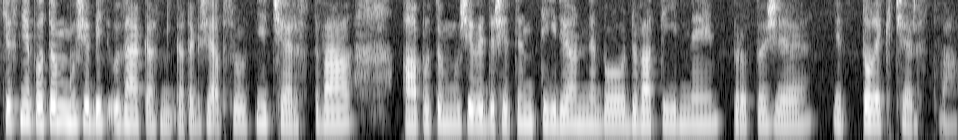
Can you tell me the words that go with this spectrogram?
těsně potom může být u zákazníka, takže absolutně čerstvá a potom může vydržet ten týden nebo dva týdny, protože je tolik čerstvá.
